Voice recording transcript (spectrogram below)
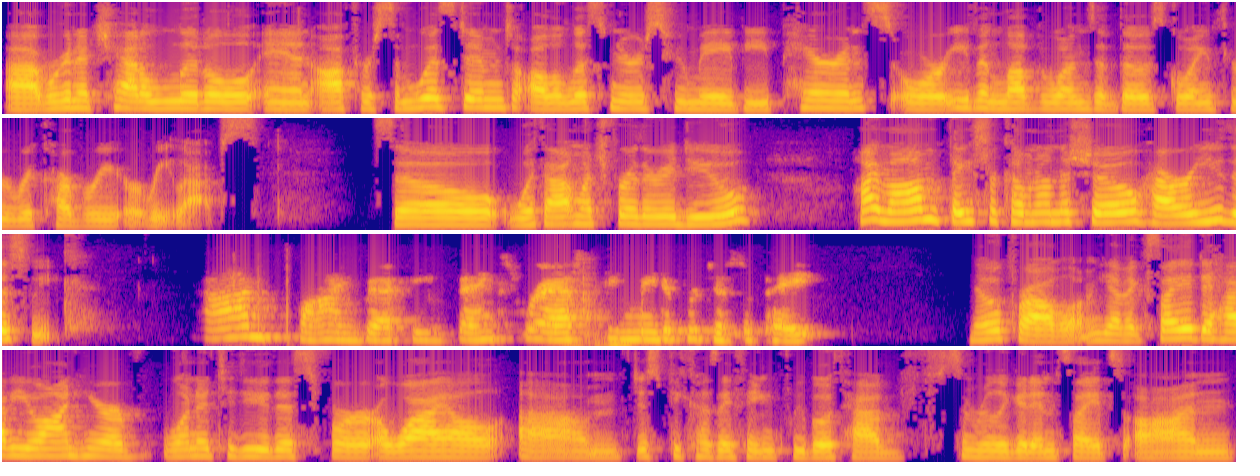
Uh, we're going to chat a little and offer some wisdom to all the listeners who may be parents or even loved ones of those going through recovery or relapse. So, without much further ado, hi, Mom. Thanks for coming on the show. How are you this week? I'm fine, Becky. Thanks for asking me to participate. No problem. Yeah, I'm excited to have you on here. I've wanted to do this for a while, um, just because I think we both have some really good insights on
